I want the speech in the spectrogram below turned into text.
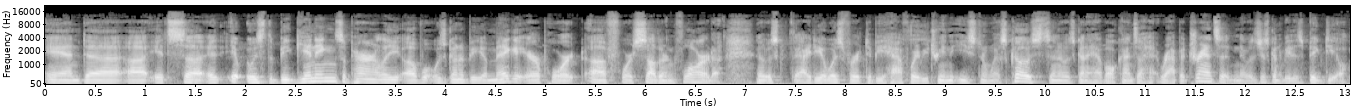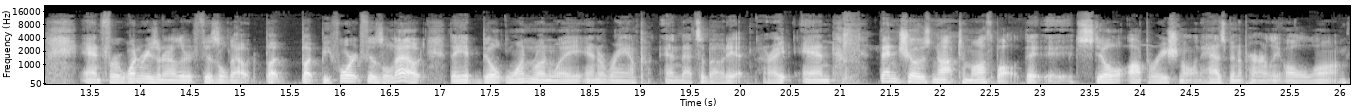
and it's it, it, was the beginnings apparently of what was going to be a mega airport for southern Florida. It was the idea was for it to be halfway between the east and west coasts, and it was going to have all kinds of rapid transit, and it was just going to be this big deal. And for one reason or another, it fizzled out. But but before it fizzled out, they had built one runway and a ramp, and that's about it. All right. And then chose not to mothball it. It's still operational and has been apparently all along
